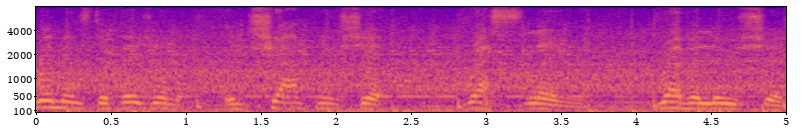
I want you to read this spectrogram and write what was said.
women's division in Championship Wrestling Revolution.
